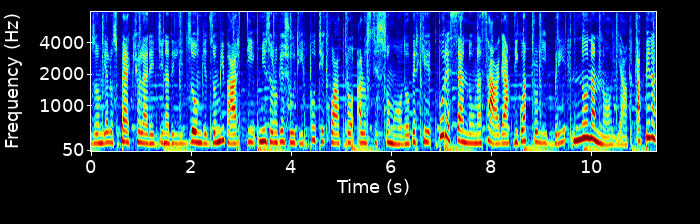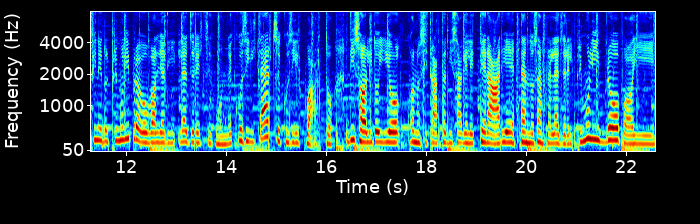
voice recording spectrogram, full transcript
Zombie allo specchio, la regina degli zombie e Zombie Party mi sono piaciuti tutti e quattro allo stesso modo perché pur essendo una saga di quattro libri non annoia. Appena finito il primo libro avevo voglia di leggere il secondo e così il terzo e così il quarto. Di solito io quando si tratta di saghe saghe letterarie tendo sempre a leggere il primo libro, poi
